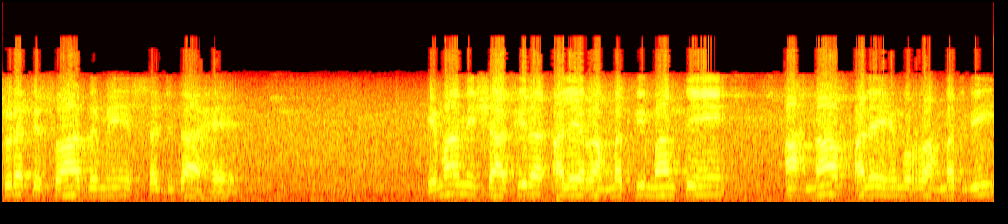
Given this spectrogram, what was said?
صورت سواد میں سجدہ ہے۔ امام شافر علیہ رحمت بھی مانتے ہیں، احناف علیہ الرحمت بھی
